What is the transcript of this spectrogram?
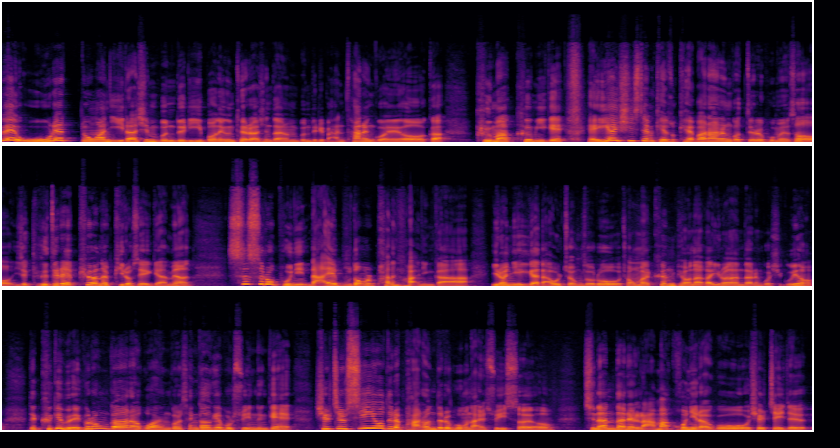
꽤 오랫동안 일하신 분들이 이번에 은퇴를 하신다는 분들이 많다는 거예요. 그러니까 그만큼 이게 AI 시스템 계속 개발하는 것들을 보면서 이제 그들의 표현을 빌어서 얘기하면 스스로 본인 나의 무덤을 파는 거 아닌가 이런 얘기가 나올 정도로 정말 큰 변화가 일어난다는 것이고요. 근데 그게 왜 그런가라고 하는 걸 생각해 볼 수 있는 게 실제로 CEO들의 발언들을 보면 알 수 있어요. 지난달에 라마콘이라고 실제 이제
